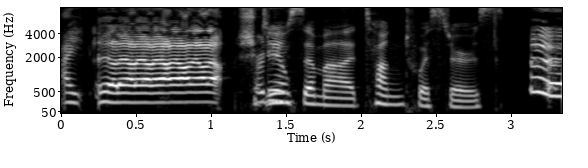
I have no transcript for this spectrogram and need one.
I sure do do. some uh, tongue twisters.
